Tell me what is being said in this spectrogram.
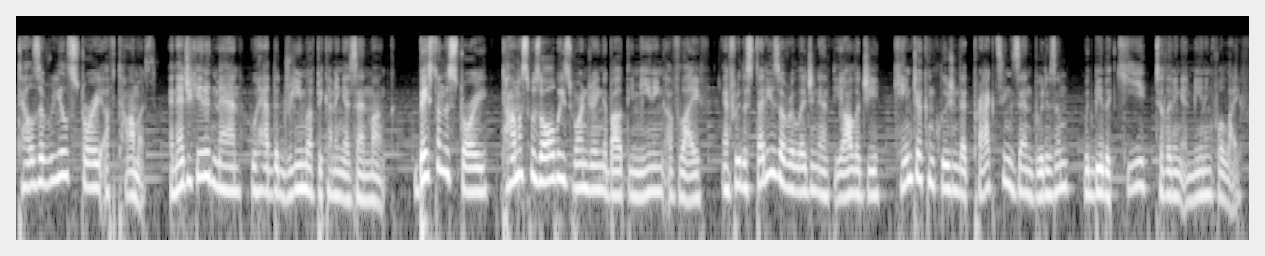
tells a real story of Thomas, an educated man who had the dream of becoming a Zen monk. Based on the story, Thomas was always wondering about the meaning of life and through the studies of religion and theology came to a conclusion that practicing Zen Buddhism would be the key to living a meaningful life.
